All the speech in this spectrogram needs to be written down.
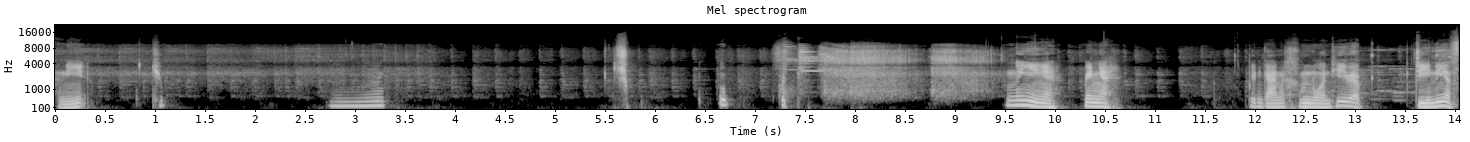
อันนี้ชิบอืมชิบอุ๊บ นี่ไง เป็นไง เป็นการคำนวณที่แบบ genius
